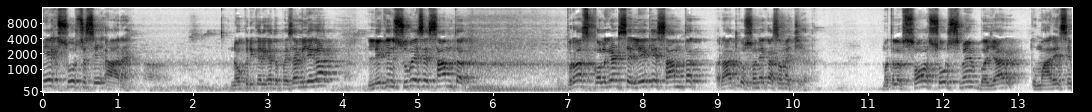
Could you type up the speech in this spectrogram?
एक सोर्स से आ रहा है। नौकरी करेगा तो पैसा मिलेगा, लेकिन सुबह से शाम तक ब्रश कोलगेट से लेके शाम तक रात को सोने का समय चाहिए था। मतलब सौ सोर्स में बाज़ार तुम्हारे से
